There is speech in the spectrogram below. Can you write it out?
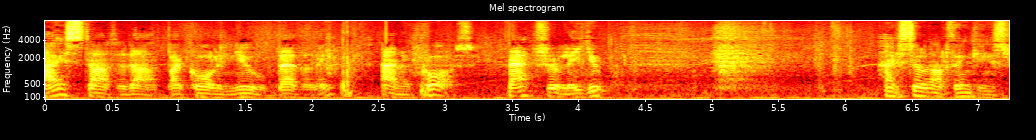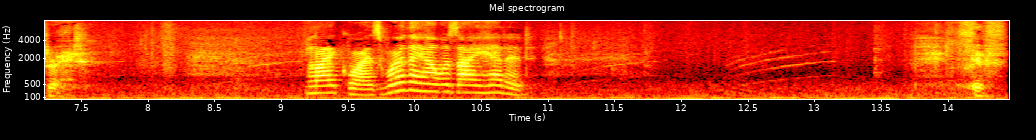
I started out by calling you Beverly, and of course, naturally, you. I'm still not thinking straight. Likewise, where the hell was I headed? If.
